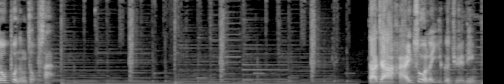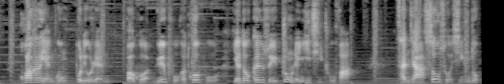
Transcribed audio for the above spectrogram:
都不能走散。大家还做了一个决定：花岗岩工不留人，包括鱼普和托普也都跟随众人一起出发，参加搜索行动。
